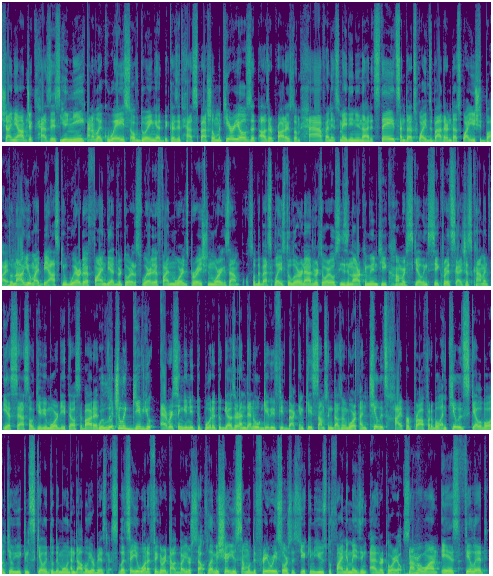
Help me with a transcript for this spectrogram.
shiny object has this unique kind of like ways of doing it because it has special materials that other products don't have and it's made in the United States. And that's why it's better and that's why you should buy it. So now you might be asking, where do I find the advertorials? Where do I find more inspiration, more examples? So the best place to learn advertorials is in our community, Ecommerce Scaling Secrets. Guys, just comment ESS. I'll give you more details about it. We'll literally give you everything you need to put it together and then we'll give you feedback in case something doesn't work until it's hyper profitable, until it's scalable, until you can scale it to the moon and double your business. Let's say you want to figure it out by yourself. Let me show you some of the free resources you can use to find amazing advertorials. Number one is affiliate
